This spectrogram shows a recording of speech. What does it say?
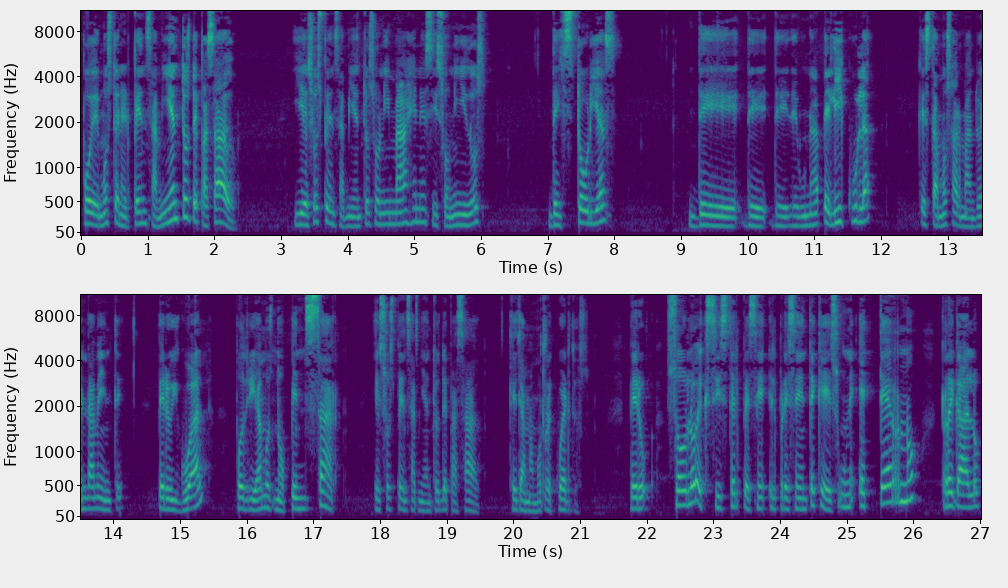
podemos tener pensamientos de pasado. Y esos pensamientos son imágenes y sonidos de historias de, de, de una película que estamos armando en la mente pero igual podríamos no pensar esos pensamientos de pasado que llamamos recuerdos. Pero solo existe el, el presente que es un eterno regalo,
